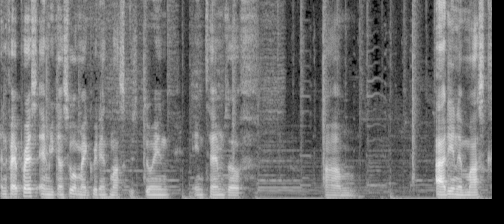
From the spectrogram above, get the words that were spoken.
And if I press M, you can see what my gradient mask is doing in terms of um, adding a mask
